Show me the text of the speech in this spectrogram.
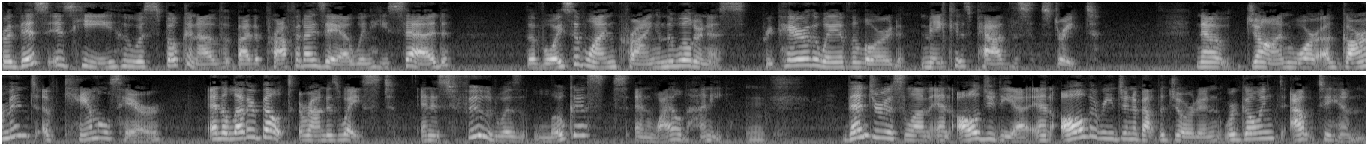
For this is he who was spoken of by the prophet Isaiah when he said, The voice of one crying in the wilderness, Prepare the way of the Lord, make his paths straight. Now John wore a garment of camel's hair and a leather belt around his waist, and his food was locusts and wild honey. Mm. Then Jerusalem and all Judea and all the region about the Jordan were going out to him,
